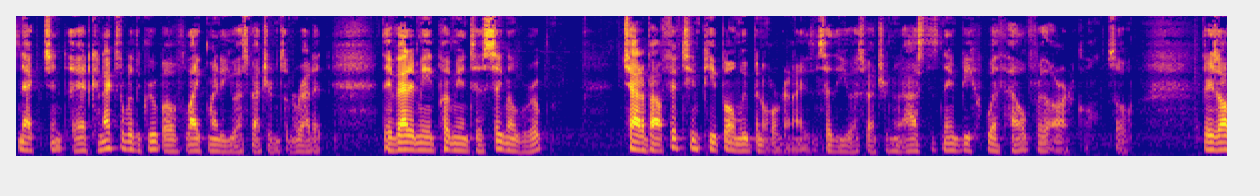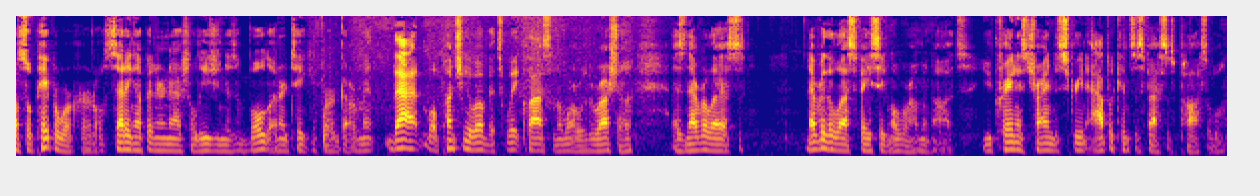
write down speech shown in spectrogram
connection. I had connected with a group of like-minded U.S. veterans on Reddit. They vetted me and put me into a Signal group. Chat about 15 people, and we've been organized," said the U.S. veteran who asked his name be withheld for the article. So there's also paperwork hurdles. Setting up International Legion is a bold undertaking for a government that, while punching above its weight class in the war with Russia, is nevertheless, nevertheless facing overwhelming odds. Ukraine is trying to screen applicants as fast as possible.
